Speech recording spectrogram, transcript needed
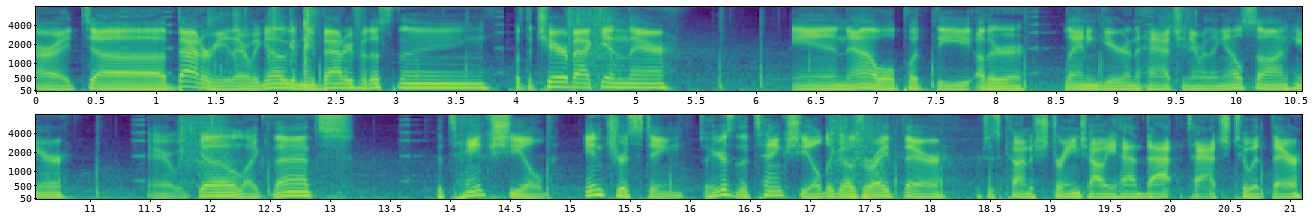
All right, uh, battery. There we go. Get a new battery for this thing. Put the chair back in there. And now we'll put the other landing gear and the hatch and everything else on here. There we go, like that. The tank shield. Interesting. So here's the tank shield. It goes right there, which is kind of strange how he had that attached to it there.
